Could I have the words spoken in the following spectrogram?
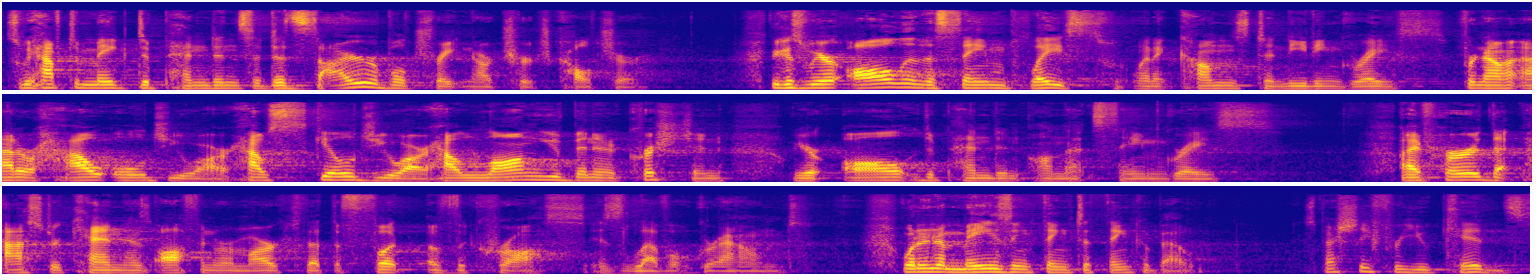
So, we have to make dependence a desirable trait in our church culture because we are all in the same place when it comes to needing grace. For no matter how old you are, how skilled you are, how long you've been a Christian, we are all dependent on that same grace. I've heard that Pastor Ken has often remarked that the foot of the cross is level ground. What an amazing thing to think about, especially for you kids.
